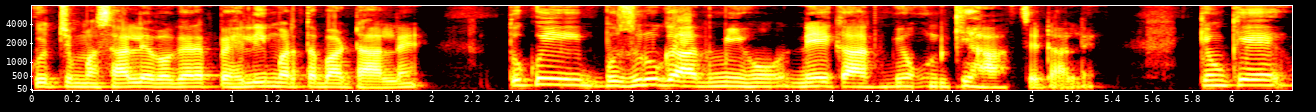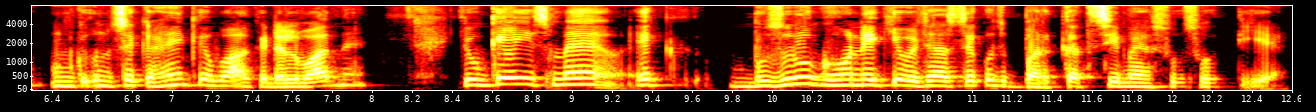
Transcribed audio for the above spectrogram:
कुछ मसाले वगैरह पहली मरतबा डालें तो कोई बुज़ुर्ग आदमी हो, नेक आदमी हो, उनके हाथ से डालें। क्योंकि उन, उनसे कहें कि वो आके डलवा दें। क्योंकि इसमें एक बुज़ुर्ग होने की वजह से कुछ बरकत सी महसूस होती है,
